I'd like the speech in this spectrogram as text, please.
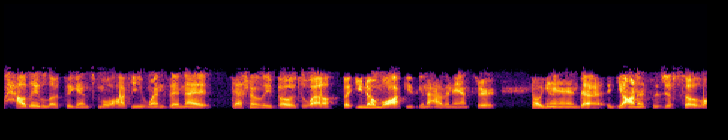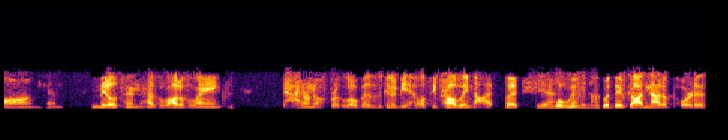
how they looked against Milwaukee Wednesday night definitely bodes well. But you know Milwaukee's going to have an answer. Oh yeah. And uh, Giannis is just so long, and Middleton has a lot of length. I don't know if Brook Lopez is going to be healthy. Probably not. But yeah, what we what they've gotten out of Portis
